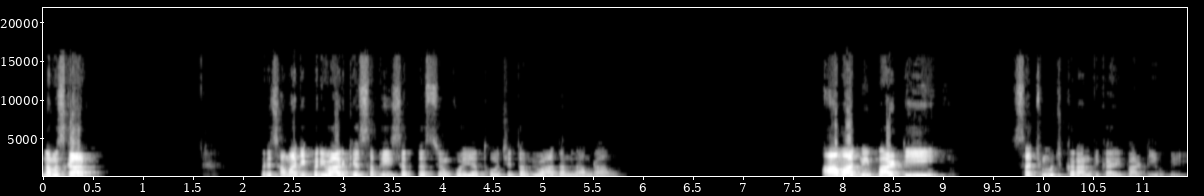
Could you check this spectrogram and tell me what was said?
नमस्कार। मेरे सामाजिक परिवार के सभी सदस्यों को यथोचित अभिवादन, राम राम। आम आदमी पार्टी सचमुच क्रांतिकारी पार्टी हो गई।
